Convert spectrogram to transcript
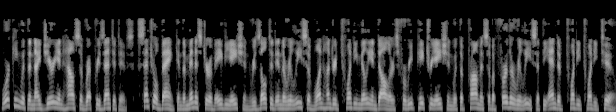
Working with the Nigerian House of Representatives, Central Bank and the Minister of Aviation resulted in the release of $120 million for repatriation with the promise of a further release at the end of 2022.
